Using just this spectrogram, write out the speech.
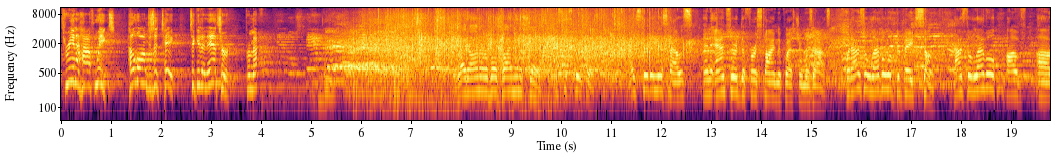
Three and a half weeks. How long does it take to get an answer from Adam Campbell's family? Right Honorable Prime Minister. Mr. Speaker, I stood in this House and answered the first time the question was asked. But as the level of debate sunk, as the level of uh,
